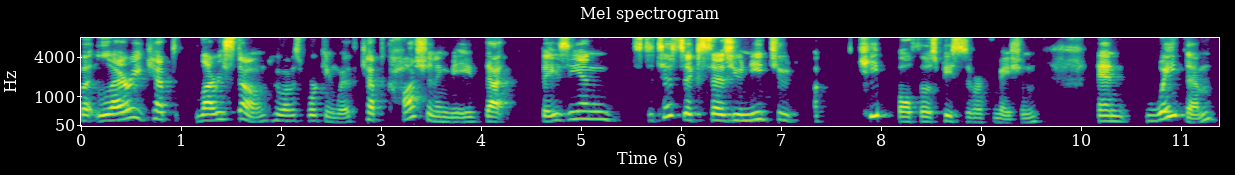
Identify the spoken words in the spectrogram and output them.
But Larry kept, Larry Stone, who I was working with, kept cautioning me that Bayesian statistics says you need to uh, keep both those pieces of information and weight them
